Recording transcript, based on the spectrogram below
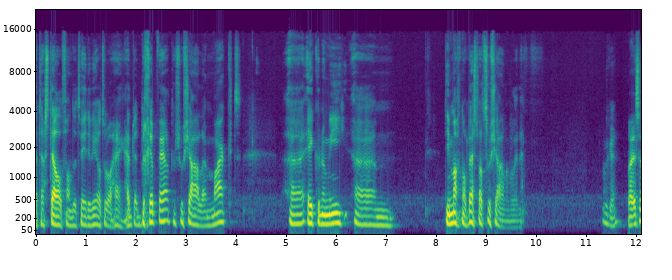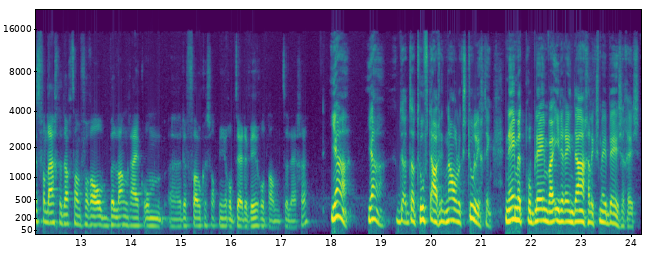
het herstel van de Tweede Wereldoorlog het, het begrip werd, de sociale markteconomie. Um, die mag nog best wat socialer worden. Oké. Maar is het vandaag de dag dan vooral belangrijk om uh, de focus wat meer op derde wereldlanden te leggen? Ja, ja. Dat, dat hoeft eigenlijk nauwelijks toelichting. Neem het probleem waar iedereen dagelijks mee bezig is.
